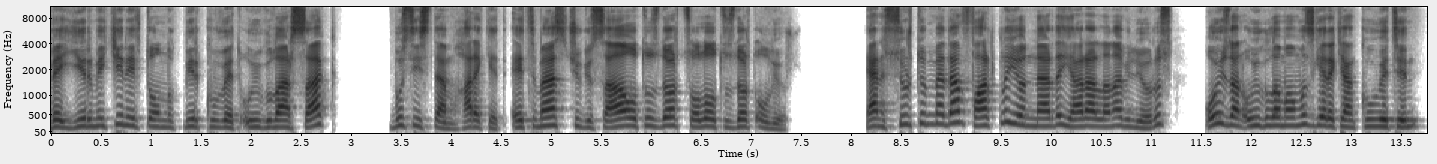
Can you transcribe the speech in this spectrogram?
ve 22 Newton'luk bir kuvvet uygularsak bu sistem hareket etmez çünkü sağa 34 sola 34 oluyor. Yani sürtünmeden farklı yönlerde yararlanabiliyoruz. O yüzden uygulamamız gereken kuvvetin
